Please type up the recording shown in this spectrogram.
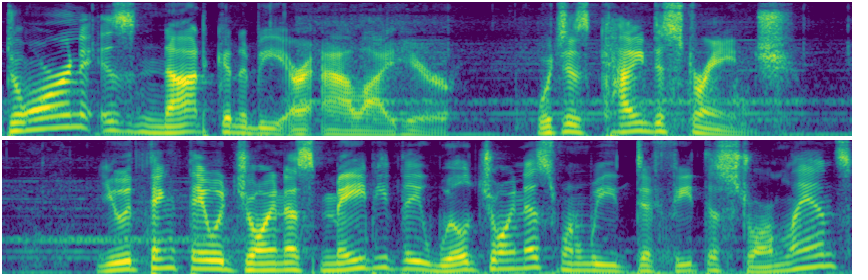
Dorne is not going to be our ally here, which is kind of strange. You would think they would join us. Maybe they will join us when we defeat the Stormlands,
